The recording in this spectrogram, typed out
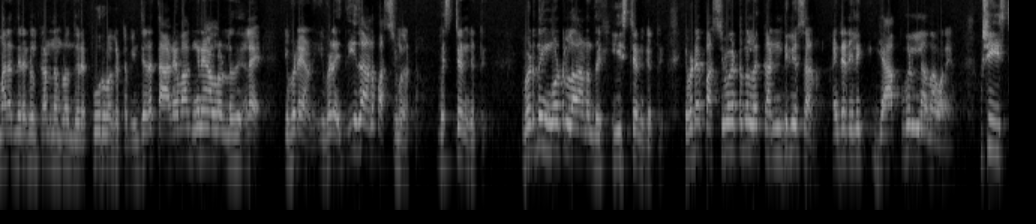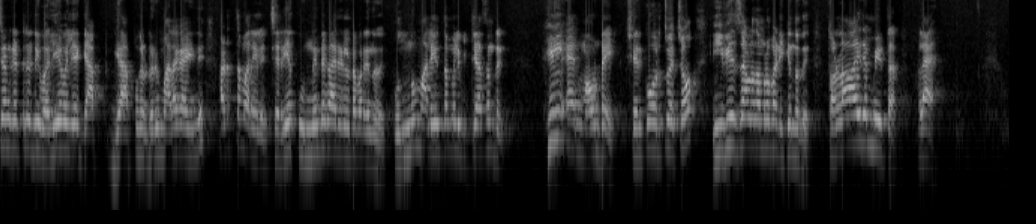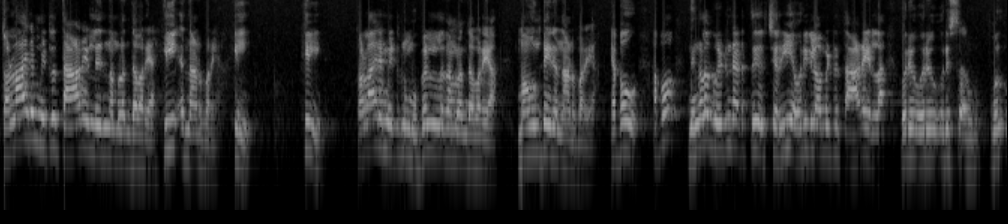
മലനിരകൾക്കാണ് നമ്മൾ എന്ത് പറയുക പൂർവഘട്ടം ഇന്ത്യയുടെ താഴെ ഭാഗം ഇങ്ങനെയാണല്ലോ ഉള്ളത് അല്ലെ? ഇവിടെയാണ്. ഇവിടെ ഇതാണ് പശ്ചിമഘട്ടം. വെസ്റ്റേൺ ഘട്ട് ഇവിടുന്ന് ഇങ്ങോട്ടുള്ളതാണ് എന്ത് ഈസ്റ്റേൺ ഘട്ട് ഇവിടെ പശ്ചിമഘട്ടം എന്നുള്ളത് കണ്ടിന്യൂസ് ആണ്. അതിന്റെ ഇടയിൽ ഗ്യാപ്പുകളില്ല എന്നാ പറയാം. പക്ഷെ ഈസ്റ്റേൺ ഘട്ടത്തിൽ വലിയ വലിയ ഗ്യാപ്പ് ഗ്യാപ്പുകളുണ്ട്. ഒരു മല കഴിഞ്ഞ് അടുത്ത മലയിൽ ചെറിയ കുന്നിന്റെ കാര്യമല്ല പറയുന്നത്. കുന്നും മലയും തമ്മിൽ വ്യത്യാസമുണ്ട്. Hill and mountain. ശരിക്കും ഓർത്തു വെച്ചോ ഇ വി എസ് ആണോ നമ്മൾ പഠിക്കുന്നത്. തൊള്ളായിരം മീറ്റർ അല്ലെ? തൊള്ളായിരം മീറ്റർ താഴെയുള്ളത് നമ്മൾ എന്താ പറയാ? ഹിൽ എന്നാണ് പറയാ. ഹിൽ. ഹിൽ. തൊള്ളായിരം മീറ്ററിന് മുകളിൽ നമ്മൾ എന്താ പറയാ? മൗണ്ടെയിൻ എന്നാണ് പറയാ. അപ്പോ അപ്പോ നിങ്ങളെ വീടിന്റെ അടുത്ത് ഒരു ചെറിയ ഒരു കിലോമീറ്റർ താഴെയുള്ള ഒരു ഒരു ഒരു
